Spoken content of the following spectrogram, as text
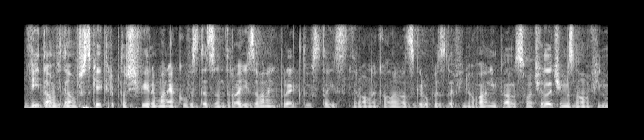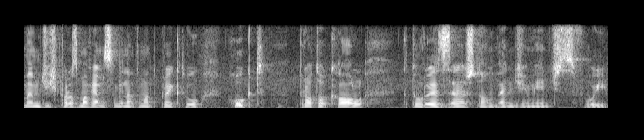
Witam, witam wszystkie kryptoświry, maniaków zdecentralizowanych projektów z tej strony Konrad z grupy Zdefiniowani.pl. Słuchajcie, lecimy z nowym filmem. Dziś porozmawiamy sobie na temat projektu Hooked Protocol, który zresztą będzie mieć swój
